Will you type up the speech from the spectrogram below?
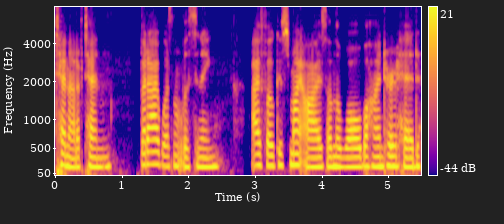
10 out of 10. But I wasn't listening. I focused my eyes on the wall behind her head,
